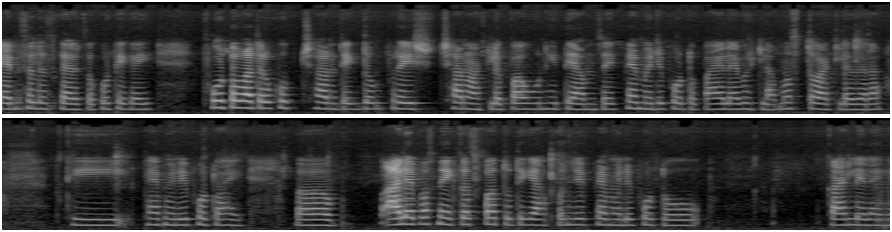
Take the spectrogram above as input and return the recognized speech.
कॅन्सलच करायचं कुठे काही. फोटो मात्र खूप छान होते एकदम फ्रेश छान वाटलं. पाहून इथे आमचा एक फॅमिली फोटो पाहायला भेटला. मस्त वाटलं जरा की फॅमिली फोटो आहे. आल्यापासून एकच पाहत होते की आपण जे फॅमिली फोटो काढलेला आहे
